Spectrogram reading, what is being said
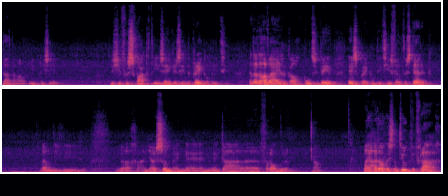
dat nou impliceert. Dus je verzwakt in zekere zin de preconditie. En dat hadden we eigenlijk al geconstateerd. Deze preconditie is veel te sterk. Wel, die, die, we gaan juist sum en, en, en k uh, veranderen. Ja. Maar ja, dan is natuurlijk de vraag,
